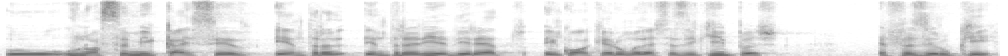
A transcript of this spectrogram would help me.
o, o nosso amigo Caicedo entra, entraria direto em qualquer uma destas equipas a fazer o quê?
